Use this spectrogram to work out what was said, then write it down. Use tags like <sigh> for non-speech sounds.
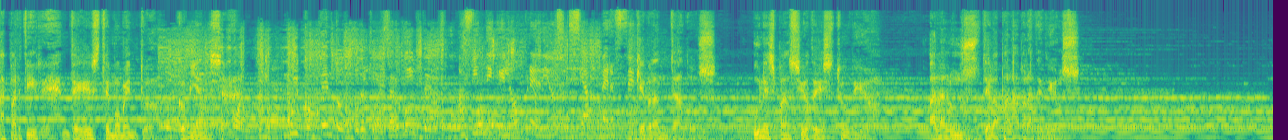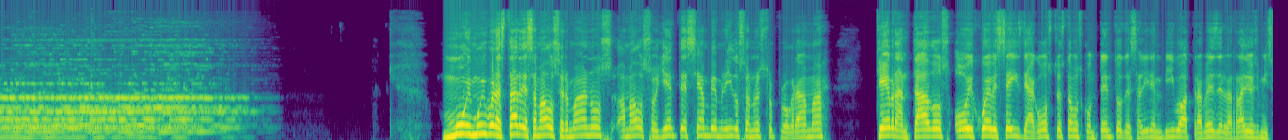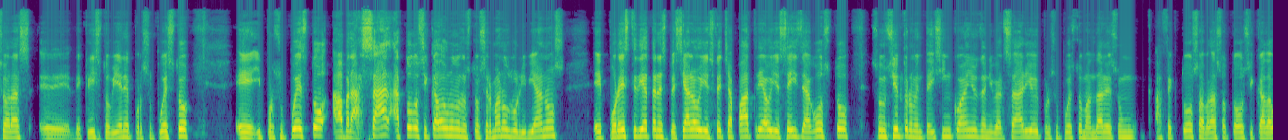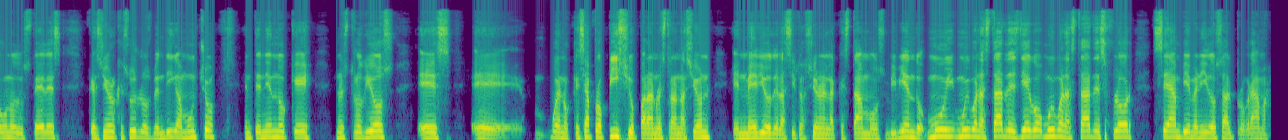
A partir de este momento comienza. Muy contentos de poder comenzar con ustedes. a fin de que el hombre de Dios sea perfecto. Quebrantados. Un espacio de estudio a la luz de la palabra de Dios. Muy, muy buenas tardes, amados hermanos, amados oyentes. Sean bienvenidos a nuestro programa Quebrantados. Hoy, jueves 6 de agosto, estamos contentos de salir en vivo a través de las radios emisoras eh, de Cristo Viene, por supuesto. eh, y por supuesto, abrazar a todos y cada uno de nuestros hermanos bolivianos eh, por este día tan especial. Hoy es fecha patria, hoy es 6 de agosto, son 195 años de aniversario y por supuesto mandarles un afectuoso abrazo a todos y cada uno de ustedes. Que el Señor Jesús los bendiga mucho, entendiendo que nuestro Dios es, eh, bueno, que sea propicio para nuestra nación en medio de la situación en la que estamos viviendo. Muy, muy buenas tardes, Diego, muy buenas tardes, Flor, sean bienvenidos al programa.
